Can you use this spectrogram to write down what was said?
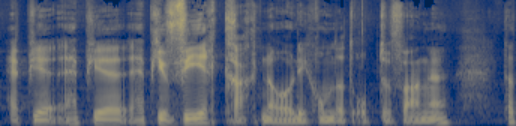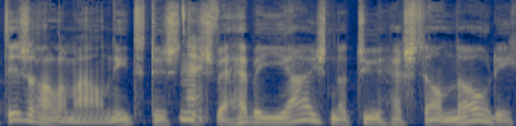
heb je, heb, je, heb je veerkracht nodig om dat op te vangen. Dat is er allemaal niet. Dus, Nee. dus we hebben juist natuurherstel nodig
